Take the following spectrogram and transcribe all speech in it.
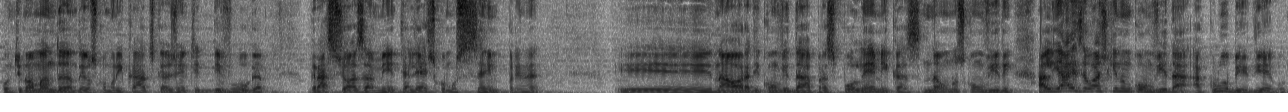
continua mandando aí os comunicados que a gente divulga graciosamente, aliás, como sempre, né? E na hora de convidar para as polêmicas, não nos convidem. Aliás, eu acho que não convida a clube, Diego,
